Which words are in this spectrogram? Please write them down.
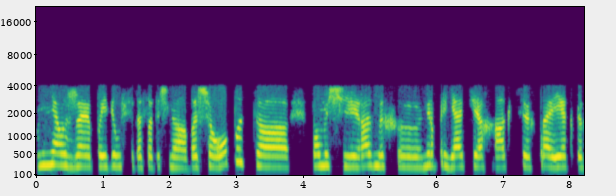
У меня уже появился достаточно большой опыт э, помощи разных э, мероприятиях, акциях, проектах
